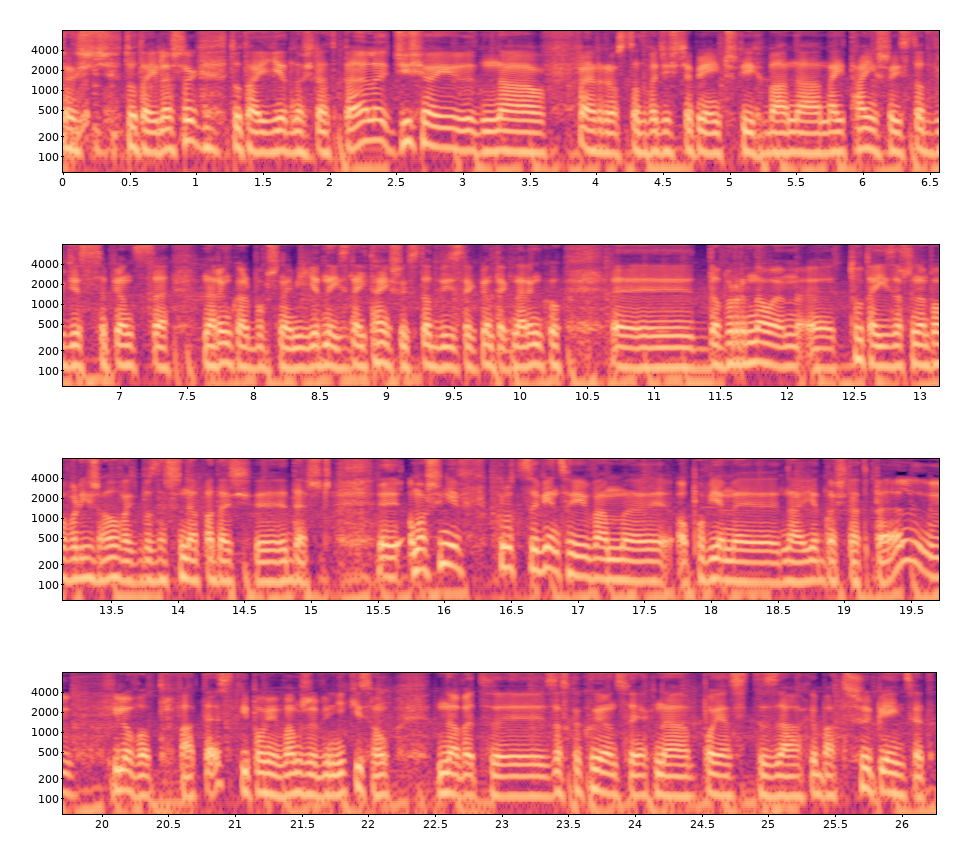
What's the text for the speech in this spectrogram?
Cześć, tutaj Leszek, tutaj jednoślad.pl. Dzisiaj na Ferro 125, czyli chyba na najtańszej 125 na rynku, albo przynajmniej jednej z najtańszych 125 na rynku, yy, dobrnąłem yy, tutaj i zaczynam powoli żałować, bo zaczyna padać yy, deszcz. O maszynie wkrótce więcej Wam opowiemy na jednoślad.pl. Chwilowo trwa test i powiem Wam, że wyniki są nawet zaskakujące, jak na pojazd za chyba 3500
